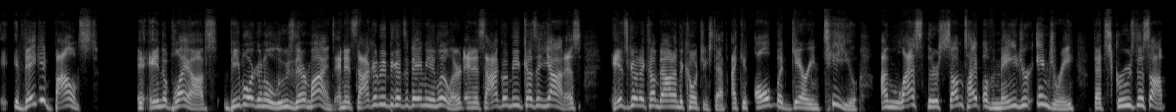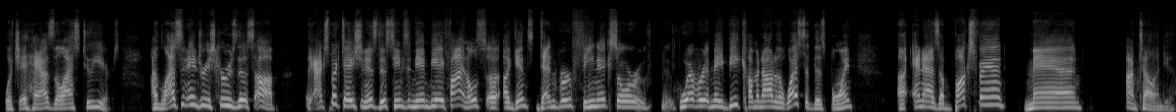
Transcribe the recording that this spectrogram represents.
If they get bounced in the playoffs, people are going to lose their minds. And it's not going to be because of Damian Lillard and it's not going to be because of Giannis. It's going to come down on the coaching staff. I can all but guarantee you, unless there's some type of major injury that screws this up, which it has the last two years, unless an injury screws this up, the expectation is this team's in the NBA Finals uh, against Denver, Phoenix, or whoever it may be coming out of the West at this point. Uh, and as a Bucks fan, man, I'm telling you,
